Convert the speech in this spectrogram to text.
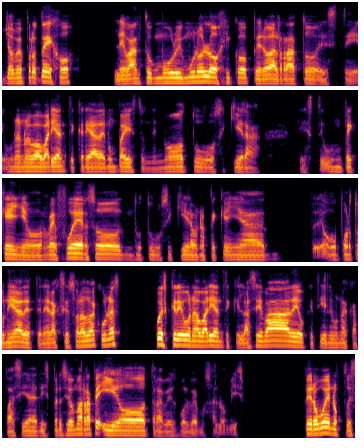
yo me protejo, levanto un muro inmunológico, pero al rato este, una nueva variante creada en un país donde no tuvo siquiera este, un pequeño refuerzo, no tuvo siquiera una pequeña eh, oportunidad de tener acceso a las vacunas, pues crea una variante que las evade o que tiene una capacidad de dispersión más rápida y otra vez volvemos a lo mismo. Pero bueno, pues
